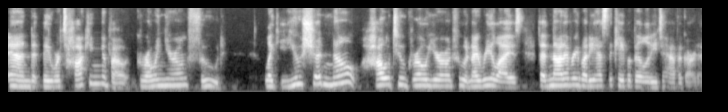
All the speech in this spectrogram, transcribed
and they were talking about growing your own food. Like you should know how to grow your own food. And I realized that not everybody has the capability to have a garden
